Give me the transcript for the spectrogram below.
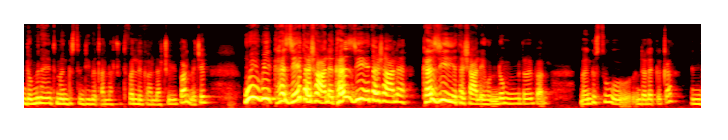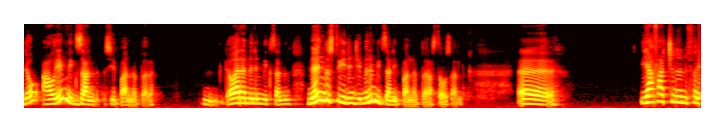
እንደው ምን አይነት መንግስት እንዲመጣላችሁ ትፈልጋላችሁ ቢባል መቼም ውይ ውይ ከዚህ የተሻለ ከዚህ የተሻለ ከዚህ የተሻለ ይሁን እንደው ምንድን ነው የሚባለው መንግስቱ እንደለቀቀ እንደው አውሬም ይግዛን ሲባል ነበረ። ኧረ ምንም ይግዛን መንግስቱ ሂድ እንጂ ምንም ይግዛን ይባል ነበር አስታውሳለሁ። የአፋችንን ፍሬ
